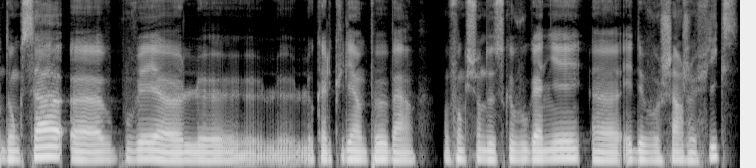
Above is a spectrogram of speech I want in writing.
Donc ça, euh, vous pouvez euh, le, le- le calculer un peu ben, en fonction de ce que vous gagnez euh, et de vos charges fixes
